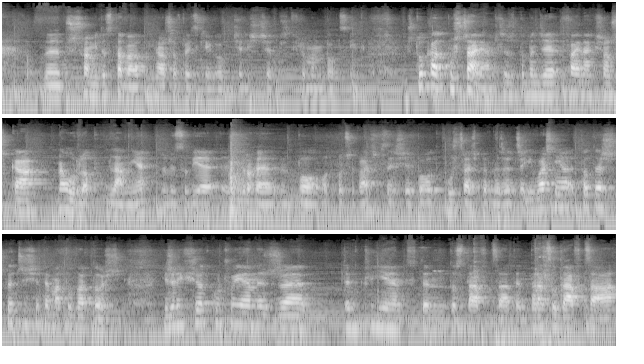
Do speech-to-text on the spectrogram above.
e, przyszła mi dostawa od Michała Szafrańskiego, widzieliście przed chwilą unboxing. Sztuka odpuszczania. Myślę, że to będzie fajna książka na urlop dla mnie, żeby sobie e, trochę poodpoczywać, w sensie poodpuszczać pewne rzeczy. I właśnie to też tyczy się tematu wartości. Jeżeli w środku czujemy, że ten klient, ten dostawca, ten pracodawca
